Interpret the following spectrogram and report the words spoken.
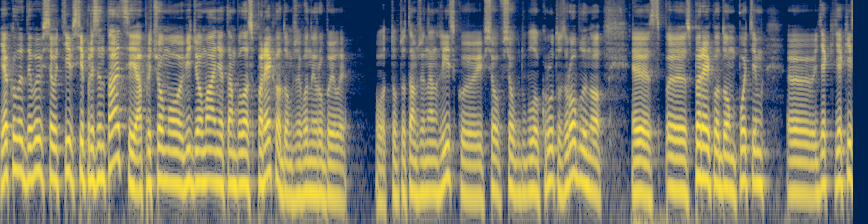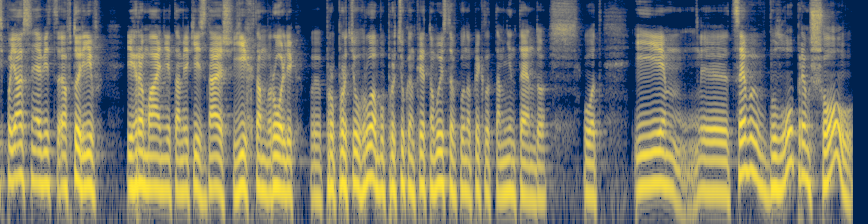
я коли дивився ті всі презентації, а причому відеоманія там була з перекладом, вже вони робили. От, Тобто там вже на англійською і все все було круто зроблено е, з, е, з перекладом. Потім е, як, якісь пояснення від авторів ігроманії, там якийсь, знаєш, їх там ролик е, про про цю гру або про цю конкретну виставку, наприклад, там Nintendo. От. І е, це було прям шоу.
